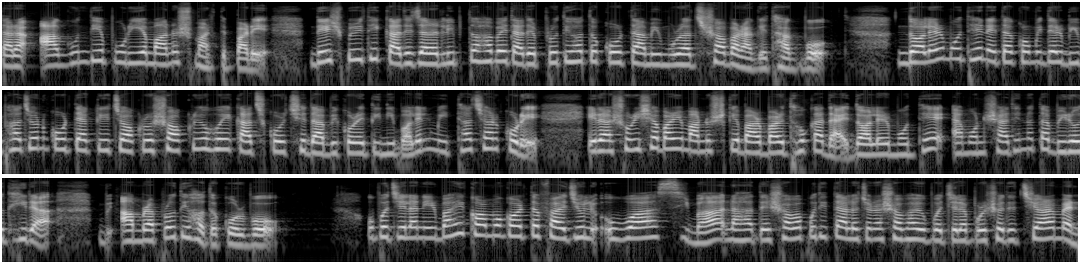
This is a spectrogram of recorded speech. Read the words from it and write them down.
তারা আগুন দিয়ে পুড়িয়ে মানুষ মারতে পারে। দেশবিরোধী কাজে যারা লিপ্ত হবে, তাদের প্রতিহত করতে আমি মুরাদ সবার আগে থাকব। দলের মধ্যে নেতাকর্মীদের বিভাজন করতে একটি চক্র সক্রিয় হয়ে কাজ করছে দাবি করে তিনি বলেন, মিথ্যাচার করে এরা সরিষাবাড়ি মানুষকে বারবার ধোকা দেয়। দলের মধ্যে এমন স্বাধীনতা বিরোধীরা আমরা প্রতিহত করব। উপজেলা নির্বাহী কর্মকর্তা ফাইজুল ওয়াসিমা নাহাতের সভাপতিত্বে আলোচনা সভায় উপজেলা পরিষদের চেয়ারম্যান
